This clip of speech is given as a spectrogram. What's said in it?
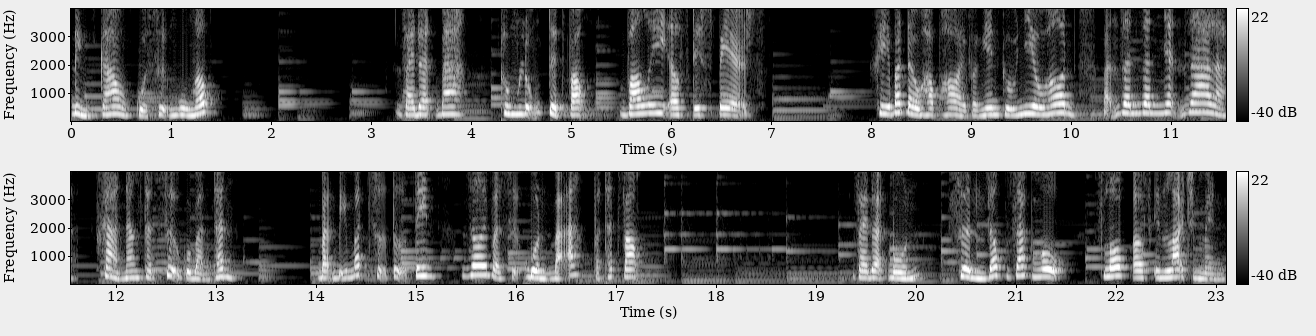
đỉnh cao của sự ngu ngốc. Giai đoạn 3, thung lũng tuyệt vọng, Valley of Despairs. Khi bắt đầu học hỏi và nghiên cứu nhiều hơn, bạn dần dần nhận ra là khả năng thật sự của bản thân. Bạn bị mất sự tự tin, rơi vào sự buồn bã và thất vọng. Giai đoạn 4. Sườn dốc giác ngộ Slope of Enlightenment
